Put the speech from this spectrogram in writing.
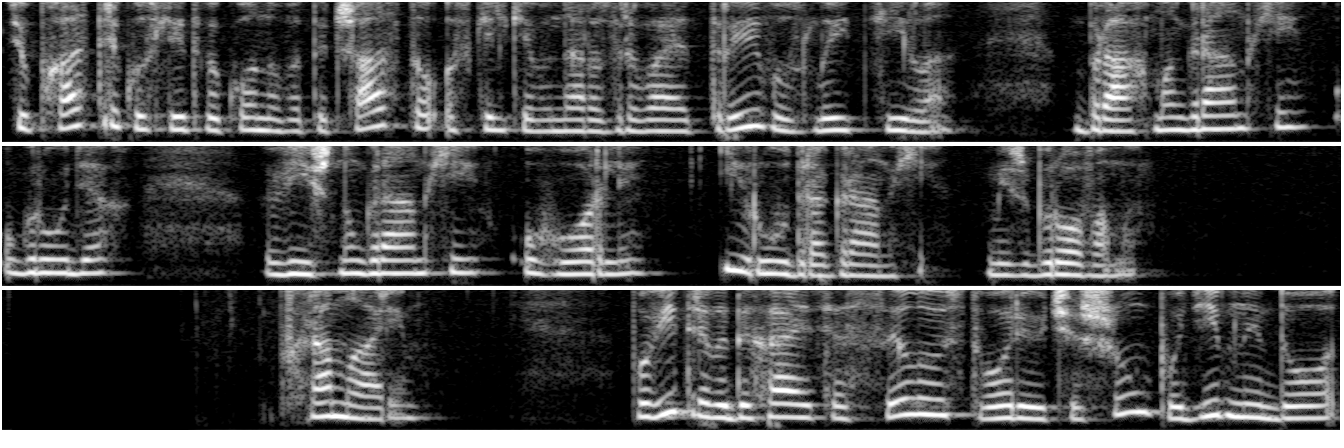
Цю пхастріку слід виконувати часто, оскільки вона розриває три вузли тіла брахма гранхі у грудях, вішну гранхі у горлі і рудра гранхі між бровами. В храмарі Повітря видихається з силою, створюючи шум, подібний до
